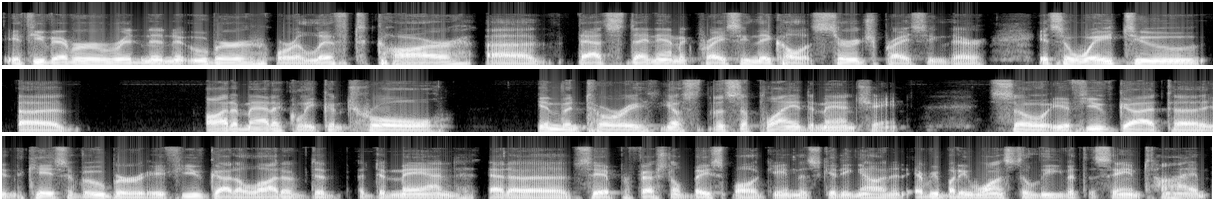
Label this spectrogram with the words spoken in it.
If you've ever ridden an Uber or a Lyft car, uh, that's dynamic pricing. They call it surge pricing there. It's a way to uh, automatically control inventory, you know, the supply and demand chain. So if you've got, uh, in the case of Uber, if you've got a lot of de- demand at a, say, a professional baseball game that's getting out and everybody wants to leave at the same time,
